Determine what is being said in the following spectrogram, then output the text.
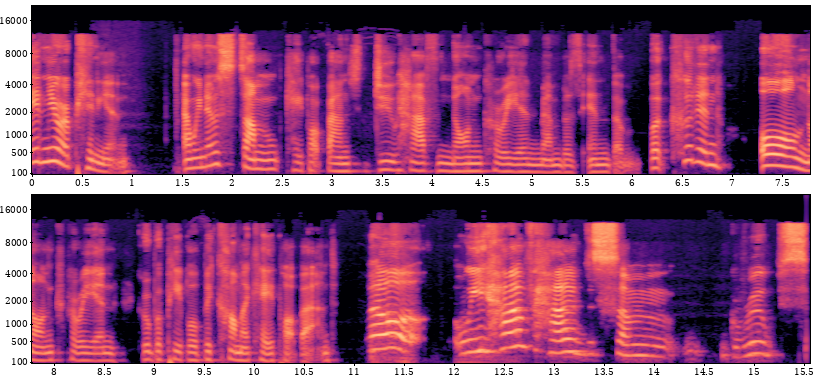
In your opinion, and we know some K pop bands do have non Korean members in them, but could not all non Korean group of people become a K pop band? Well, we have had some groups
